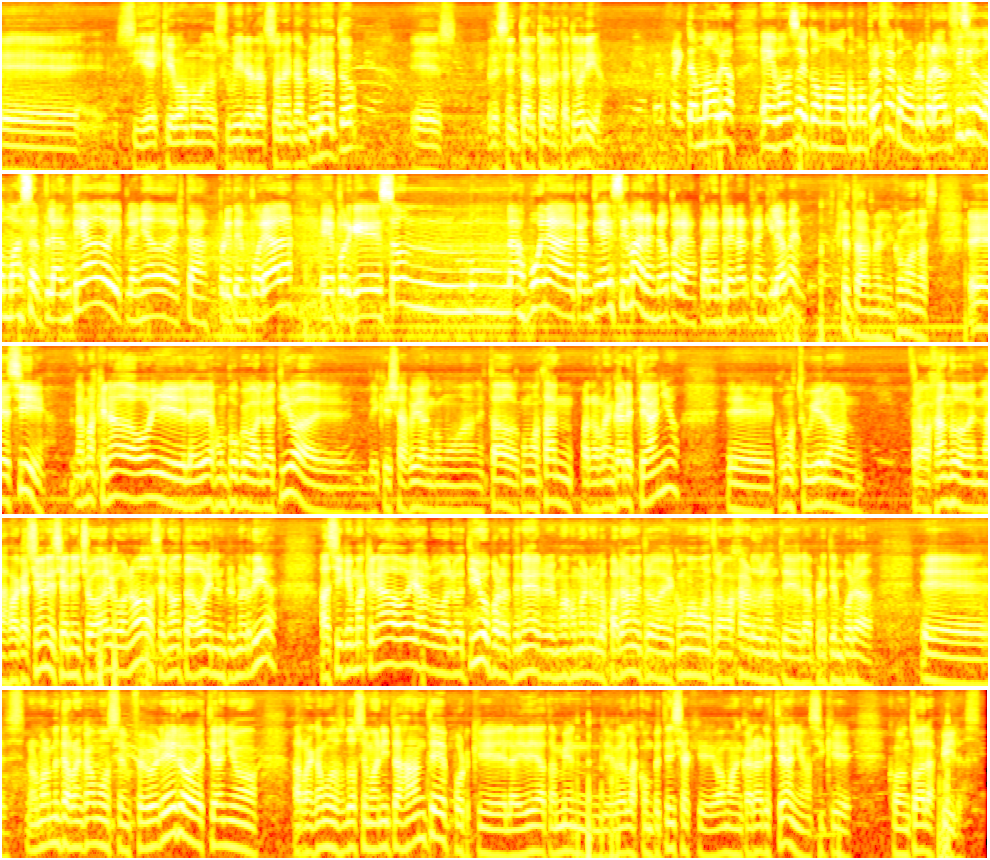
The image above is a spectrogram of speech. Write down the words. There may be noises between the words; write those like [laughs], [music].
eh, si es que vamos a subir a la zona campeonato, es presentar todas las categorías. Perfecto. Mauro, vos como, como profe, como preparador físico, ¿cómo has planteado y planeado esta pretemporada? porque son unas buena cantidad de semanas ¿no? para, para entrenar tranquilamente. ¿Qué tal, Meli? ¿Cómo andas? sí, la más que nada hoy la idea es un poco evaluativa de, que ellas vean cómo han estado, cómo están para arrancar este año, eh, cómo estuvieron trabajando en las vacaciones, si han hecho algo no, se nota hoy en el primer día. Así que más que nada hoy es algo evaluativo para tener más o menos los parámetros de cómo vamos a trabajar durante la pretemporada. Eh, normalmente arrancamos en febrero, este año arrancamos dos semanitas antes porque la idea también de ver las competencias que vamos a encarar este año, así que con todas las pilas.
